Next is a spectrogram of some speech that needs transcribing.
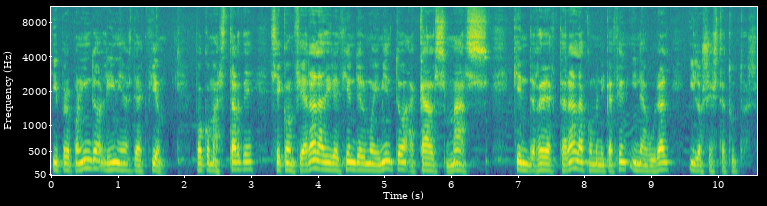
y proponiendo líneas de acción. Poco más tarde se confiará la dirección del movimiento a Karl Marx, quien redactará la comunicación inaugural y los estatutos.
